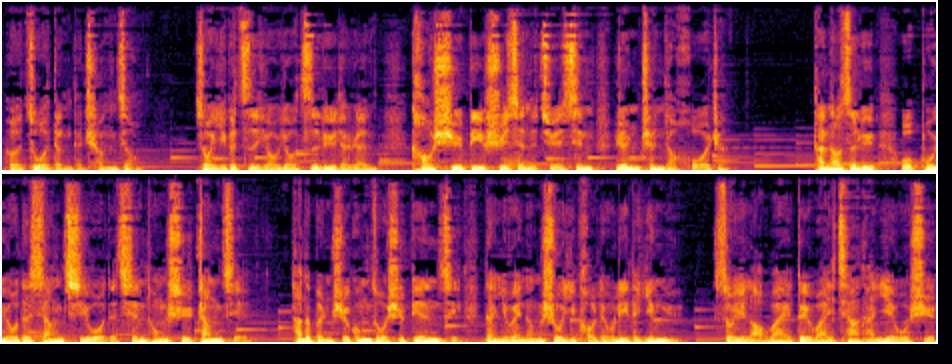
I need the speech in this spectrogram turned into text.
和坐等的成就。做一个自由又自律的人，靠势必实现的决心，认真的活着。谈到自律，我不由得想起我的前同事张姐，她的本职工作是编辑，但因为能说一口流利的英语，所以老外对外洽谈业务时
